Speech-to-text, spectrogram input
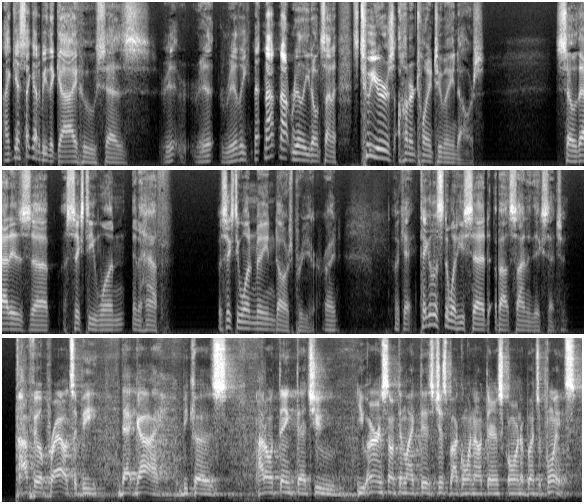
I guess I got to be the guy who says, "Re- re- "Really? Not, not, not really. You don't sign it. It's two years, 122 million dollars. So that is uh, a 61 and a half, a 61 million dollars per year, right? Okay. Take a listen to what he said about signing the extension. I feel proud to be that guy because I don't think that you you earn something like this just by going out there and scoring a bunch of points.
